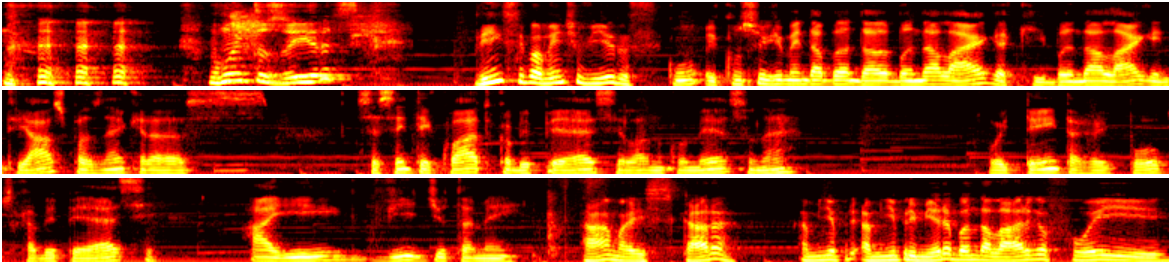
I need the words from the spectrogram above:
muitos vírus. Principalmente vírus. Com, e com o surgimento da banda, banda larga, que banda larga, entre aspas, né? Que era 64 kbps lá no começo, né? 80 e poucos kbps. Aí vídeo também. Ah, mas cara, a minha, a minha primeira banda larga foi.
